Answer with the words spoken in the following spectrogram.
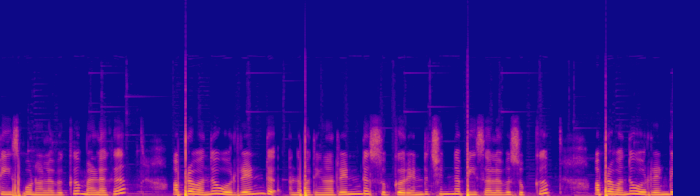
டீஸ்பூன் அளவுக்கு மிளகு அப்புறம் வந்து ஒரு ரெண்டு அந்த பார்த்திங்கன்னா ரெண்டு சுக்கு ரெண்டு சின்ன பீஸ் அளவு சுக்கு அப்புறம் வந்து ஒரு ரெண்டு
